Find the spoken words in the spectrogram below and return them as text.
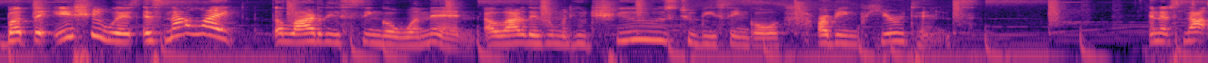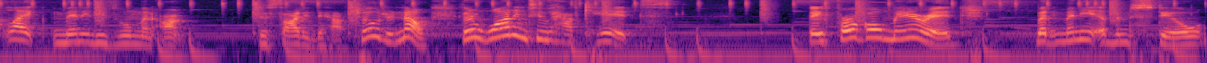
But the issue is, it's not like a lot of these single women, a lot of these women who choose to be single, are being Puritans. And it's not like many of these women aren't deciding to have children. No, they're wanting to have kids. They forego marriage, but many of them still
